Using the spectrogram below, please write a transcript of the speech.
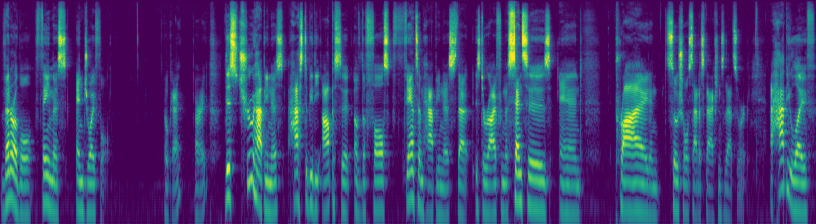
venerable, famous, and joyful. Okay, all right. This true happiness has to be the opposite of the false phantom happiness that is derived from the senses and pride and social satisfactions of that sort. A happy life,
